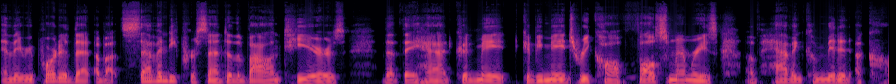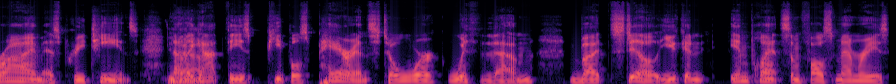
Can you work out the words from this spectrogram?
and they reported that about 70% of the volunteers that they had could made could be made to recall false memories of having committed a crime as preteens. Now yeah. they got these people's parents to work with them, but still you can implant some false memories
